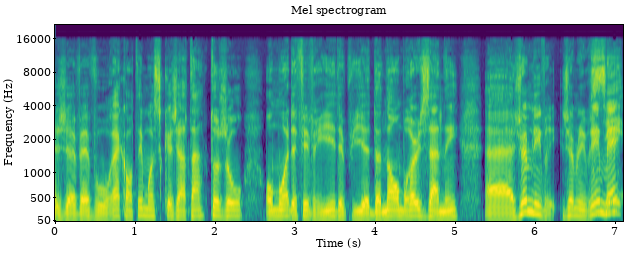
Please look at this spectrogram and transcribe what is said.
je vais vous raconter, moi, ce que j'attends toujours au mois de février depuis euh, de nombreuses années. Euh, je vais me livrer, je vais me livrer, mais...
